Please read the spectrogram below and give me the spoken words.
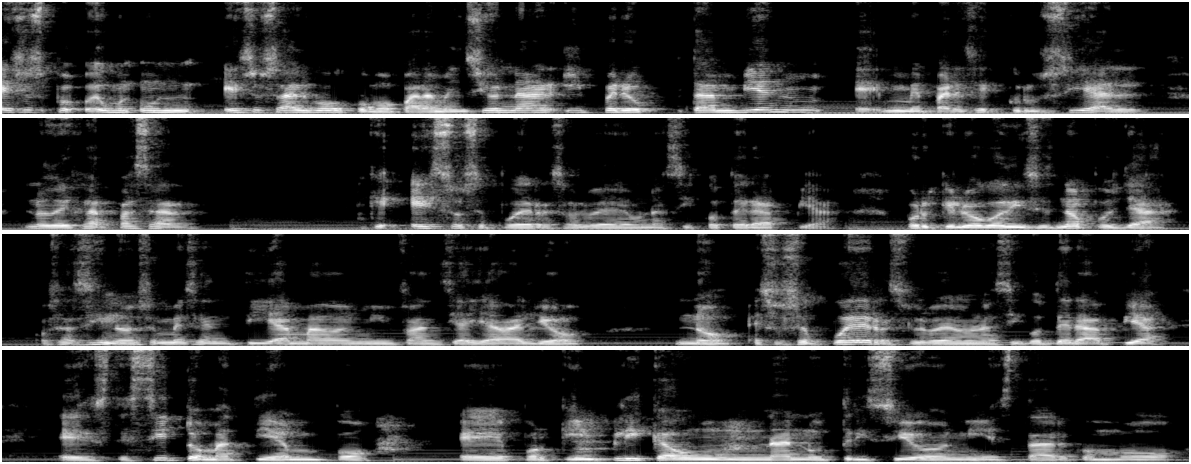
eso es, algo como para mencionar, y, pero también eh, me parece crucial no dejar pasar que eso se puede resolver en una psicoterapia, porque luego dices, no, pues ya, o sea, si no se me sentía amado en mi infancia, ya valió. No, eso se puede resolver en una psicoterapia, este sí toma tiempo, eh, porque implica una nutrición y estar como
